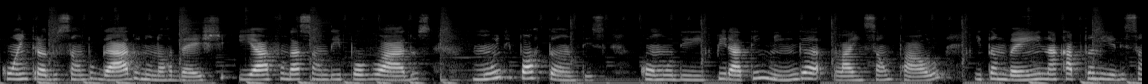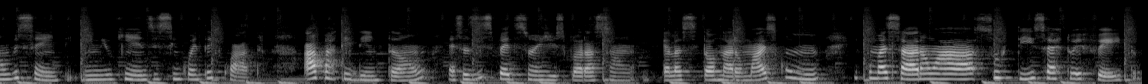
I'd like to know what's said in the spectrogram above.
com a introdução do gado no Nordeste e a fundação de povoados muito importantes, como de Piratininga, lá em São Paulo, e também na capitania de São Vicente, em 1554. A partir de então, essas expedições de exploração elas se tornaram mais comuns e começaram a surtir certo efeito,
